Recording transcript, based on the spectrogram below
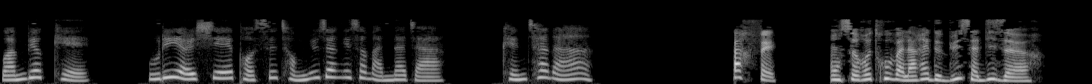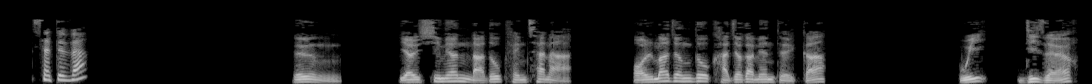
완벽해. 우리 10시에 버스 정류장에서 만나자. 괜찮아. Parfait. On se retrouve à l'arrêt de bus à 10 heures. Ça te va 응. 10시면 나도 괜찮아. 얼마 정도 가져가면 될까? Oui, 10 heures,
